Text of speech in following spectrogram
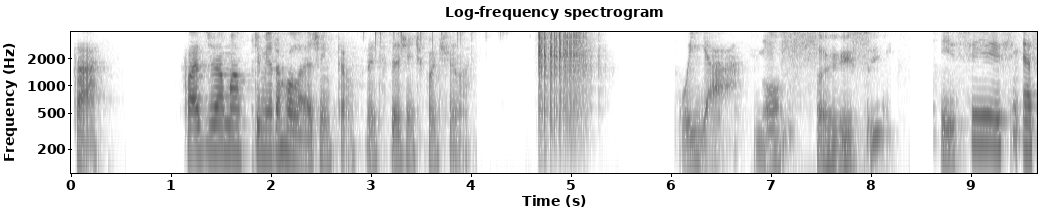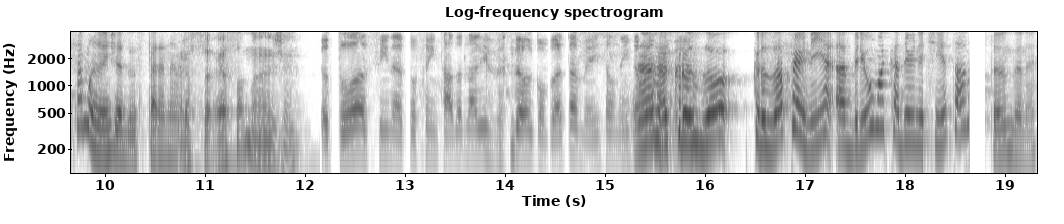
Tá. Faz já uma primeira rolagem, então, antes da gente continuar. Uia! Nossa, esse, Esse, esse- essa manja dos Paranauê. essa, essa manja. Eu tô assim, né? Tô sentado analisando ela completamente, ela nem tá percebendo. cruzou, cruzou a perninha, abriu uma cadernetinha e tá anotando, né?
